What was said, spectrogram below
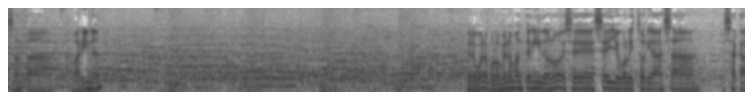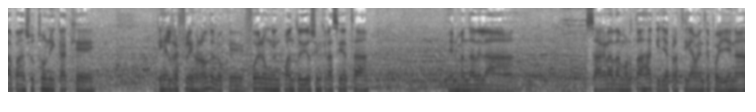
Santa Marina. Pero bueno, por lo menos ha mantenido, ¿no? Ese sello con la historia, esa, esa capa en sus túnicas que, que es el reflejo, ¿no? De lo que fueron en cuanto a idiosincrasia esta hermandad de la Sagrada Mortaja que ya prácticamente pues llena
